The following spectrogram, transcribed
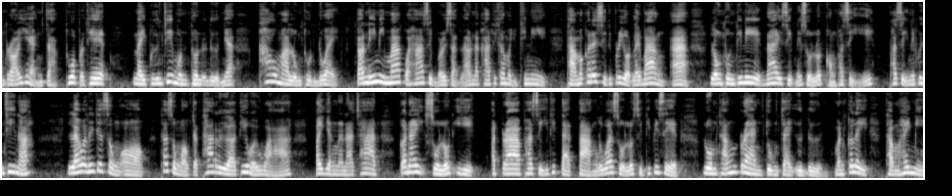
300 แห่งจากทั่วประเทศ ในพื้นที่มณฑลอื่นๆเนี่ยเข้ามาลงทุนด้วย ตอนนี้มีมากกว่า 50 บริษัทแล้วนะคะ ที่เข้ามาอยู่ที่นี่ ถามว่าเขาได้สิทธิประโยชน์อะไรบ้างอ่าลงทุนที่นี่ได้สิทธิในส่วนลดของภาษี ภาษีในพื้นที่นะ แล้ววันที่จะส่งออก ถ้าส่งออกจากท่าเรือที่หอยหวา ไปยังนานาชาติก็ได้ส่วนลดอีก อัตราภาษีที่แตกต่าง หรือว่าส่วนลดสิทธิพิเศษ รวมทั้งแรงจูงใจอื่น ๆ มันก็เลยทำให้มี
